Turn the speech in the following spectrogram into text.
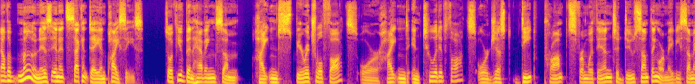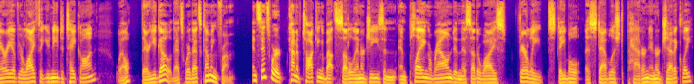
Now, the moon is in its second day in Pisces. So if you've been having some heightened spiritual thoughts or heightened intuitive thoughts or just deep prompts from within to do something or maybe some area of your life that you need to take on, well, there you go. That's where that's coming from. And since we're kind of talking about subtle energies and, and playing around in this otherwise fairly stable, established pattern energetically,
